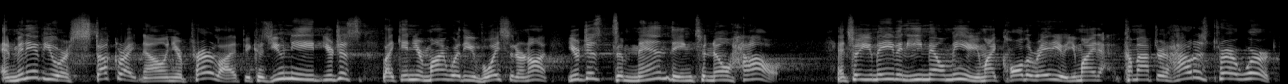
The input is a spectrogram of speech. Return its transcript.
And many of you are stuck right now in your prayer life because you need, you're just like in your mind, whether you voice it or not, you're just demanding to know how. And so you may even email me, or you might call the radio, you might come after, how does prayer work?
